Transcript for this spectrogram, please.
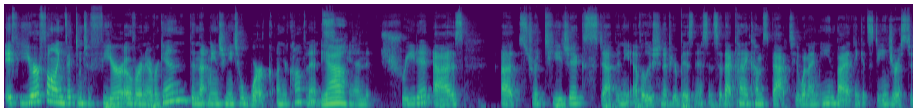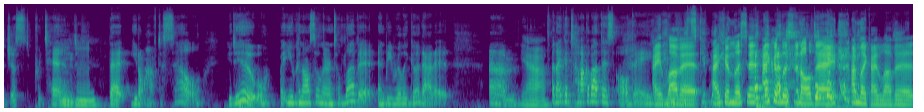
if you're falling victim to fear over and over again then that means you need to work on your confidence yeah and treat it as a strategic step in the evolution of your business and so that kind of comes back to what i mean by i think it's dangerous to just pretend mm-hmm. that you don't have to sell you do but you can also learn to love it and be really good at it um, yeah. And I could talk about this all day. I love it. I can listen. I could listen all day. I'm like, I love it.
